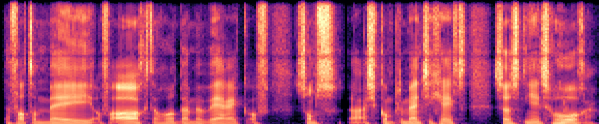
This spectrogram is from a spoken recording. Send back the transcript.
dat valt er mee. Of ach, dat hoort bij mijn werk. Of soms, eh, als je complimentje geeft, zullen ze het niet eens horen.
